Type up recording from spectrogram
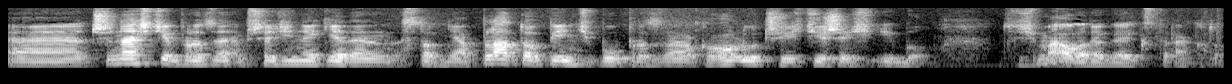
E, 13,1 stopnia plato, 5,5% alkoholu, 36 IBU. Coś mało tego ekstraktu.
